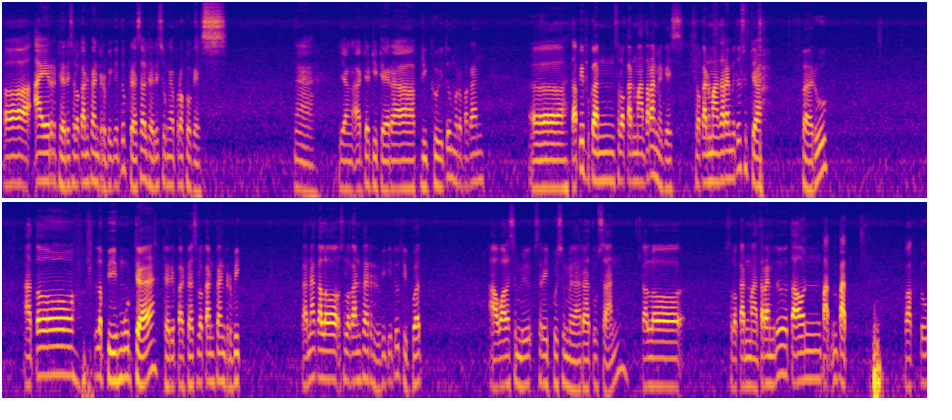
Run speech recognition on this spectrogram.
uh, air dari selokan Van der Beek itu berasal dari Sungai Progo guys. Nah yang ada di daerah Bligo itu merupakan uh, tapi bukan selokan Mataram ya guys. Selokan Mataram itu sudah baru atau lebih muda daripada selokan Van der Beek karena kalau selokan Van der Beek itu dibuat awal 1900-an kalau selokan Mataram itu tahun 44 waktu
